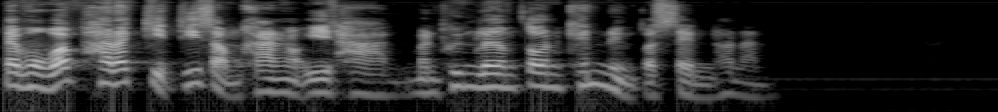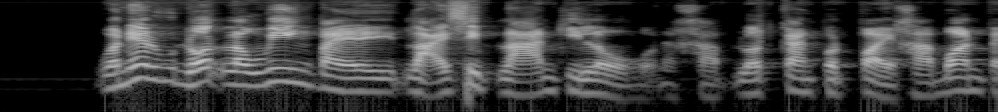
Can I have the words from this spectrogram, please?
แต่ผมว่าภารกิจที่สำคัญของอีธาน มันเพิ่งเริ่มต้นแค่หนึ่งเปอร์เซ็นเท่านั้น วันนี้รถเราวิ่งไปหลายสิบล้านกิโลนะครับลดการปลดปล่อยคาร์บอนไป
